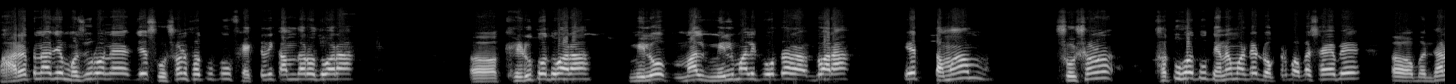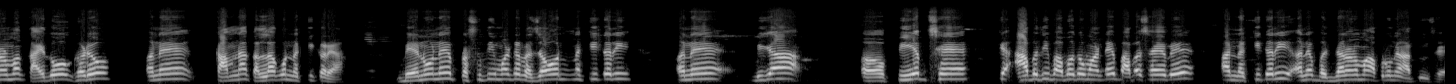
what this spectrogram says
ભારતના જે મજૂરોને જે શોષણ થતું હતું ફેક્ટરી કામદારો દ્વારા ખેડૂતો દ્વારા, મિલો, માલ, મિલ માલિકો દ્વારા એ તમામ શોષણ થતું હતું. તેના માટે ડોક્ટર બાબા સાહેબે બંધારણમાં કાયદો ઘડ્યો અને કામના કલાકો નક્કી કર્યા. બહેનોને પ્રસૂતિ માટે રજાઓ નક્કી કરી અને બીજા પીએફ છે કે આ બધી બાબતો માટે બાબા સાહેબે આ નક્કી કરી અને બંધારણમાં આપણને આપ્યું છે.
